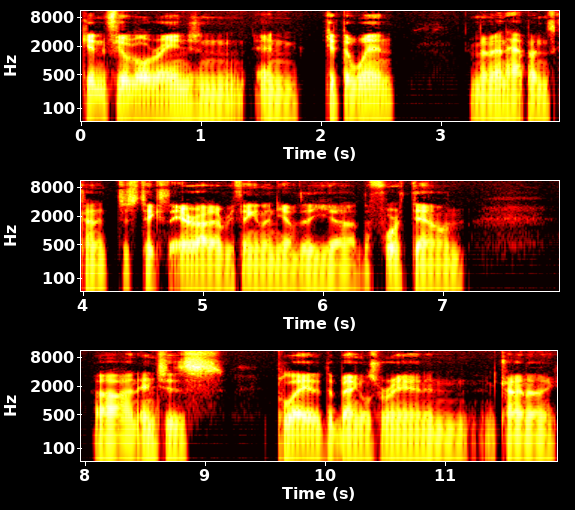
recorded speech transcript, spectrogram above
get in field goal range and and get the win. And then that happens, kind of just takes the air out of everything, and then you have the uh, the fourth down, uh, an inches play that the Bengals ran and, and kind of Yeah,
